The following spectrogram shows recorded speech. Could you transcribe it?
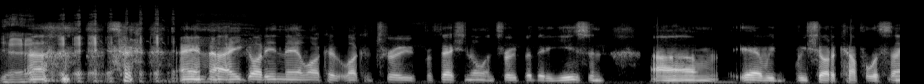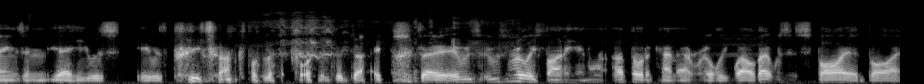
Yeah. and uh, he got in there like a like a true professional and trooper that he is, and um, yeah, we we shot a couple of scenes, and yeah, he was he was pretty drunk by that point of the day. So it was it was really funny, and I, I thought it came out really well. That was inspired by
